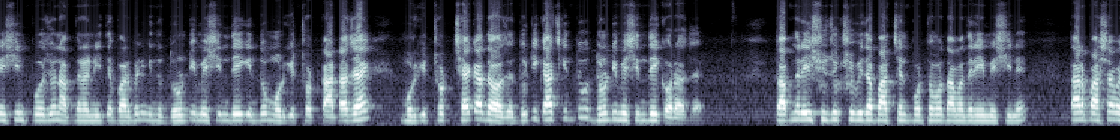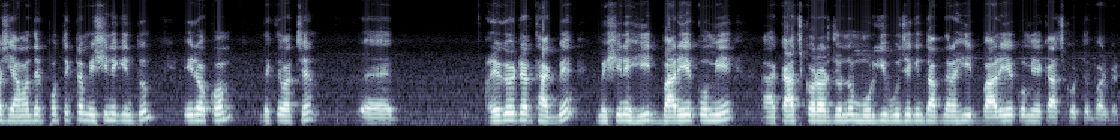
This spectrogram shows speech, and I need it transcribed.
মেশিন প্রয়োজন আপনারা নিতে পারবেন, কিন্তু দুটি মেশিন দিয়েই কিন্তু মুরগির ঠোঁট কাটা যায়, মুরগির ঠোঁট ছেঁকা দেওয়া যায়। দুটি কাজ কিন্তু দুটি মেশিন দিয়েই করা যায়। তো আপনারা এই সুযোগ সুবিধা পাচ্ছেন প্রথমত আমাদের এই মেশিনে। তার পাশাপাশি আমাদের প্রত্যেকটা মেশিনে কিন্তু এরকম দেখতে পাচ্ছেন রেগুলেটর থাকবে, মেশিনে হিট বাড়িয়ে কমিয়ে কাজ করার জন্য মুরগি বুঝে কিন্তু আপনারা হিট বাড়িয়ে কমিয়ে কাজ করতে পারবেন।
